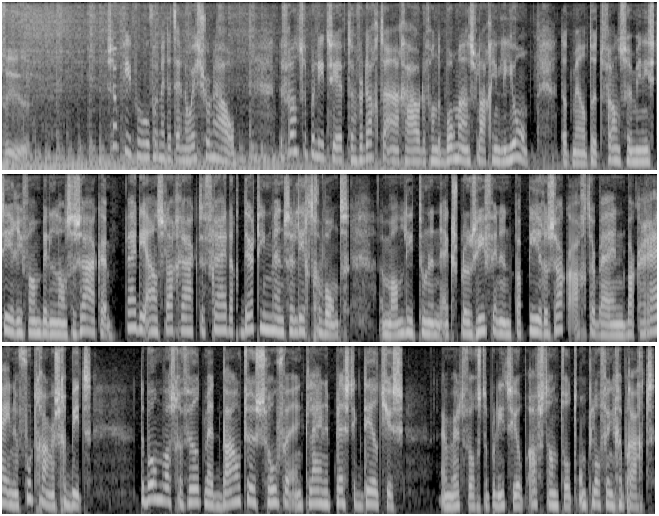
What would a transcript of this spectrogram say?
12 uur. Sophie Verhoeven met het NOS-journaal. De Franse politie heeft een verdachte aangehouden van de bomaanslag in Lyon. Dat meldt het Franse ministerie van Binnenlandse Zaken. Bij die aanslag raakten vrijdag 13 mensen licht gewond. Een man liet toen een explosief in een papieren zak achter... bij een bakkerij in een voetgangersgebied. De bom was gevuld met bouten, schroeven en kleine plastic deeltjes... en werd volgens de politie op afstand tot ontploffing gebracht.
